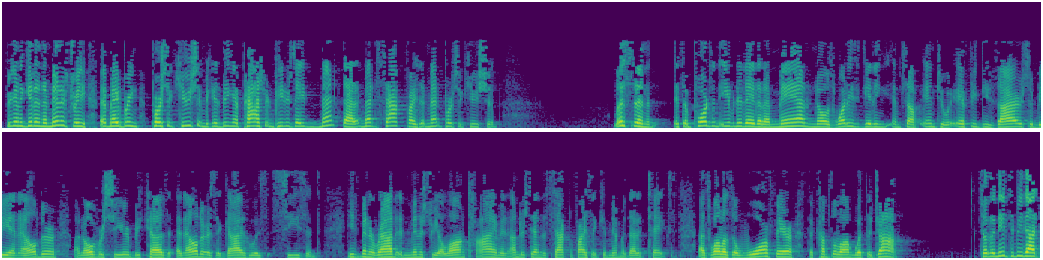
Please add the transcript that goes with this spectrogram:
If you're going to get into ministry, it may bring persecution because being a pastor in Peter's day meant that. It meant sacrifice. It meant persecution. Listen, it's important even today that a man knows what he's getting himself into if he desires to be an elder, an overseer, because an elder is a guy who is seasoned. He's been around in ministry a long time and understands the sacrifice and commitment that it takes, as well as the warfare that comes along with the job. So there needs to be that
